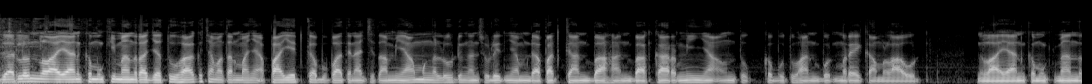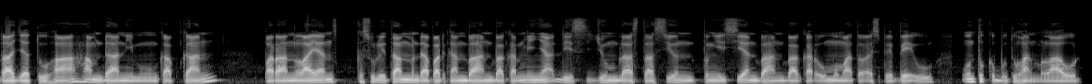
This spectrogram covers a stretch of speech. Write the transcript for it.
Sudarlun nelayan kemukiman Raja Tuha, Kecamatan Manyak Payet, Kabupaten Aceh Tamiang mengeluh dengan sulitnya mendapatkan bahan bakar minyak untuk kebutuhan bot mereka melaut. Nelayan kemukiman Raja Tuha, Hamdani mengungkapkan, Para nelayan kesulitan mendapatkan bahan bakar minyak di sejumlah stasiun pengisian bahan bakar umum atau SPBU untuk kebutuhan melaut.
